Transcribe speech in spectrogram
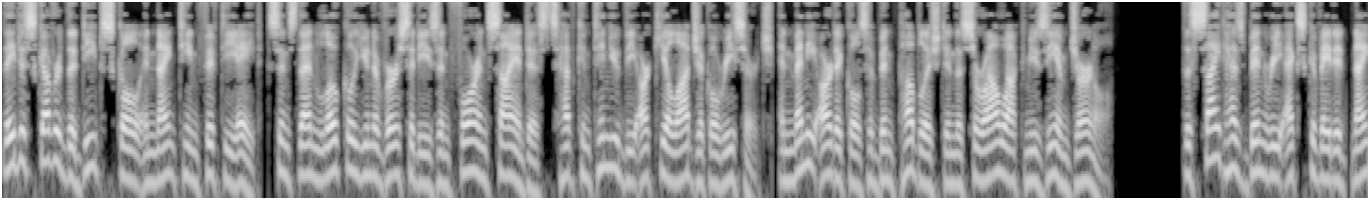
They discovered the Deep Skull in 1958. Since then, local universities and foreign scientists have continued the archaeological research, and many articles have been published in the Sarawak Museum Journal. The site has been re-excavated by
